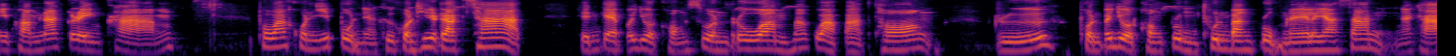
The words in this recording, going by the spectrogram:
มีความน่าเกรงขาม เพราะว่าคนญี่ปุ่นเนี่ยคือคนที่รักชาติ เห็นแก่ประโยชน์ของส่วนรวมมากกว่าปากท้อง หรือผลประโยชน์ของกลุ่มทุนบางกลุ่มในระยะสั้นนะคะ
